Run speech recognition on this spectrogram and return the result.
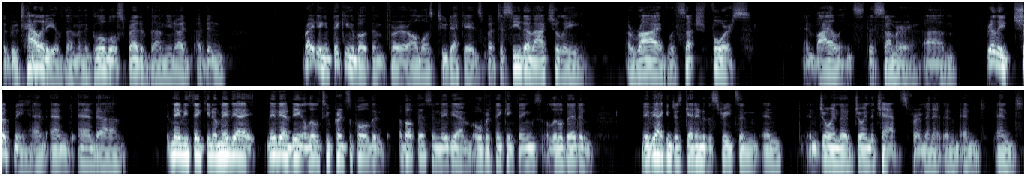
the brutality of them, and the global spread of them. You know, I'd, I've been writing and thinking about them for almost two decades, but to see them actually arrive with such force and violence this summer um, really shook me and and and um, it made me think. You know, maybe I maybe I'm being a little too principled and about this, and maybe I'm overthinking things a little bit, and maybe I can just get into the streets and and and join the join the chants for a minute and and and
